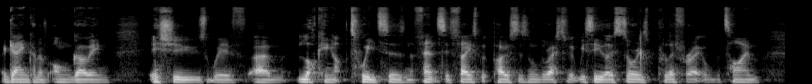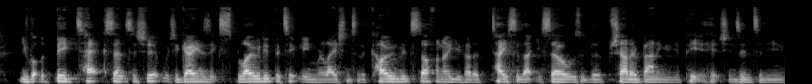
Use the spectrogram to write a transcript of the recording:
Again, kind of ongoing issues with um, locking up tweeters and offensive Facebook posters and all the rest of it. We see those stories proliferate all the time. You've got the big tech censorship, which again has exploded, particularly in relation to the COVID stuff. I know you've had a taste of that yourselves with the shadow banning of your Peter Hitchens interview.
